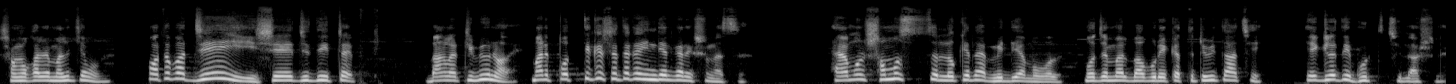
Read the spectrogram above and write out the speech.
সমকালের মালিক যেমন। অথবা যেই সে যদি বাংলা ট্রিবিউন হয় মানে প্রত্যেকের সাথে একটা ইন্ডিয়ান কানেকশন আছে। এমন সমস্ত লোকেরা মিডিয়া মোগল, মোজাম্মেল বাবুর একাত্তর টিভি তো আছে এগুলোতেই ভর্তি ছিল আসলে।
